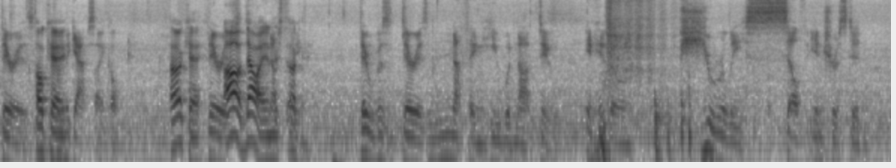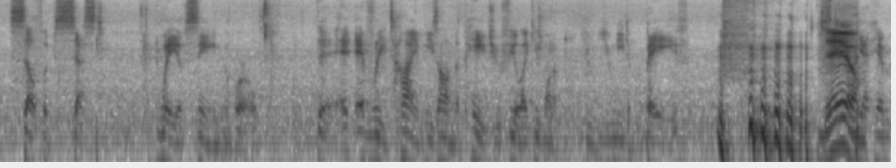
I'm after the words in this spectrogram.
There is. Okay. From the Gap Cycle. Okay. There oh, is. oh, now I understand. Okay. There was. There is nothing he would not do in his own purely self-interested, self-obsessed way of seeing the world. The, every time he's on the page, you feel like you want to. You, you need to bathe. Damn. Get him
